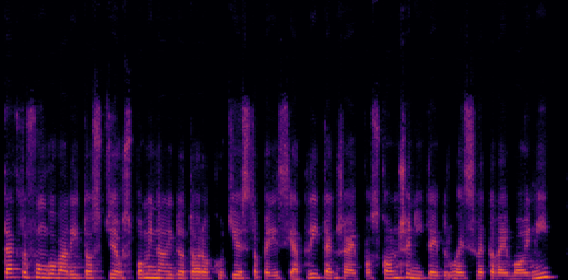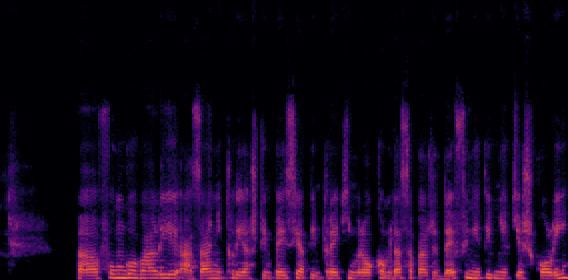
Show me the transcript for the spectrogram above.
Takto fungovali, to ste spomínali do toho roku 1953, takže aj po skončení tej druhej svetovej vojny fungovali a zanikli až tým 53. rokom, dá sa povedať, že definitívne tie školy,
